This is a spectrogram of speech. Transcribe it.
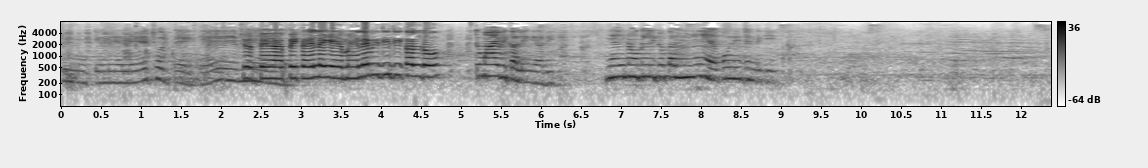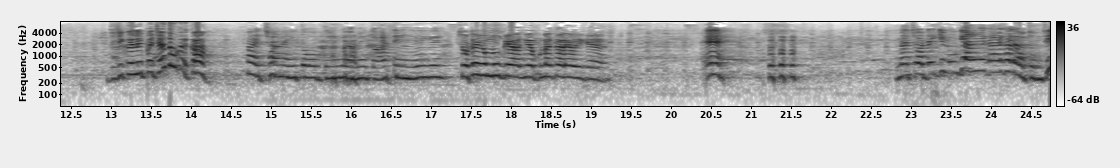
चुन्नू के मेले छोटे के छोटे मेले। पे कह लिए मेले भी जीजी कल दो। तुम्हारे भी करेंगे अभी। यही नौकरी तो करनी ही है पूरी ज़िंदगी। जीजी कल पे जा दोगे का? अच्छा नहीं तो अब देंगे हमें काटेंगे ये छोटे के मुँह के आगे अपना खड़े हुए गए ए मैं छोटे की मुँह के आगे काय खड़े हो तुम जी?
